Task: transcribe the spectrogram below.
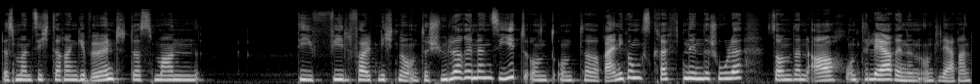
dass man sich daran gewöhnt, dass man die Vielfalt nicht nur unter Schülerinnen sieht und unter Reinigungskräften in der Schule, sondern auch unter Lehrerinnen und Lehrern.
